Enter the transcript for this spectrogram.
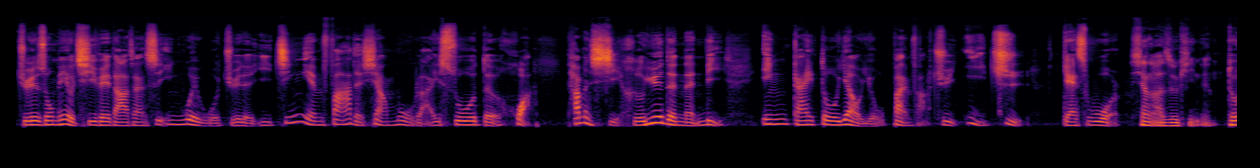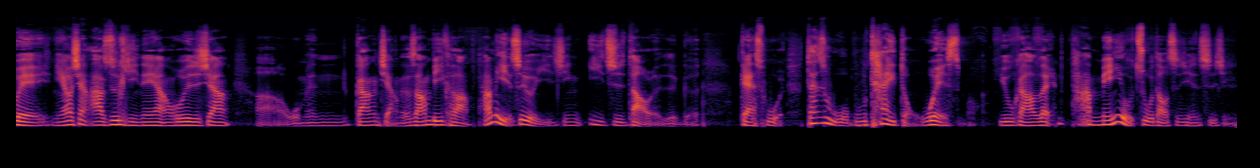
觉得说没有气费大战？是因为我觉得以今年发的项目来说的话，他们写合约的能力应该都要有办法去抑制 gas war。像 Azuki 那样，对，你要像 Azuki 那样，或者是像啊、我们刚刚讲的 Zombie Club，他们也是有已经抑制到了这个 gas war，但是我不太懂为什么 Yuga Lab 他没有做到这件事情，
